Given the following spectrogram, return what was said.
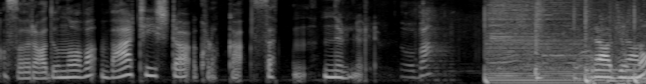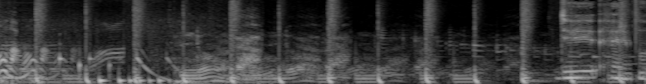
altså Radio Nova, hver tirsdag klokka 17.00. Radio Nova. Du hører på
